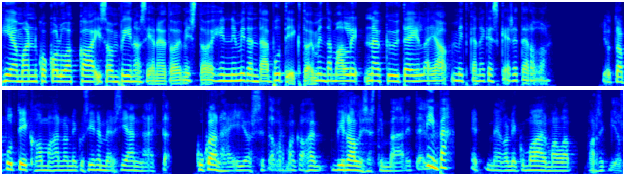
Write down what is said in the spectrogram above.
hieman koko luokkaa isompiin asianajotoimistoihin, niin miten tämä boutique-toimintamalli näkyy teillä ja mitkä ne keskeiset erot on? Ja tämä boutique-hommahan on niin kuin siinä mielessä jännä, että kukaan ei ole sitä varmaan kauhean virallisesti määritellyt. Niinpä. Et meillä on niin kuin maailmalla, varsinkin jos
